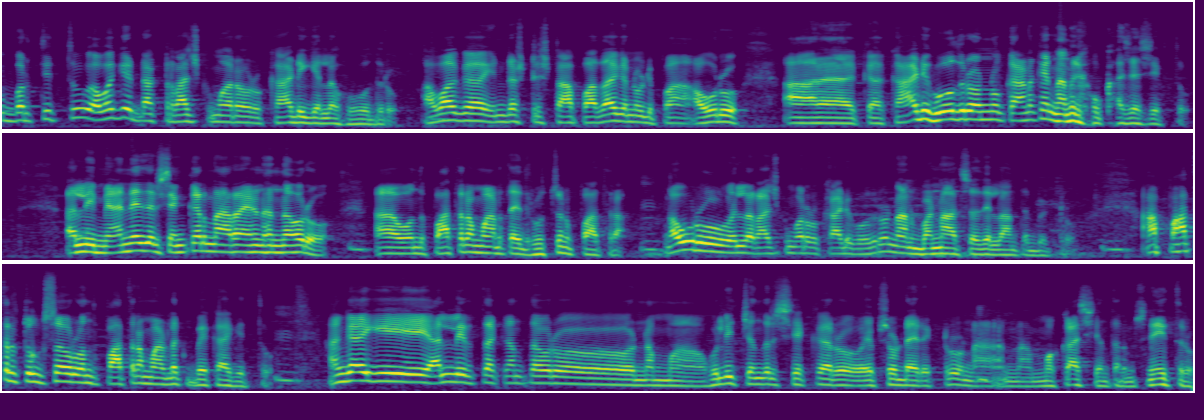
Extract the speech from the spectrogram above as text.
ಬರ್ತಿತ್ತು ಅವಾಗೆ ಡಾಕ್ಟರ್ ರಾಜ್ಕುಮಾರ್ ಅವರು ಕಾಡಿಗೆಲ್ಲ ಹೋದರು. ಅವಾಗ ಇಂಡಸ್ಟ್ರಿ ಸ್ಟಾಪ್ ಆದಾಗ ನೋಡಿಪ್ಪ ಅವರು ಕಾಡಿಗೆ ಹೋದರು ಅನ್ನೋ ಕಾರಣಕ್ಕೆ ನನಗೆ ಅವಕಾಶ ಸಿಕ್ತು. ಅಲ್ಲಿ ಮ್ಯಾನೇಜರ್ ಶಂಕರ್ ನಾರಾಯಣನವರು ಒಂದು ಪಾತ್ರ ಮಾಡ್ತಾಯಿದ್ರು ಹುಚ್ಚನ ಪಾತ್ರ. ಅವರು ಎಲ್ಲ ರಾಜ್ಕುಮಾರ್ ಅವ್ರು ಕಾಡಿಗೆ ಹೋದರು ನಾನು ಬಣ್ಣ ಹಚ್ಚೋದಿಲ್ಲ ಅಂತ ಬಿಟ್ಟರು ಆ ಪಾತ್ರ ತುಗ್ಸೋರು ಒಂದು ಪಾತ್ರ ಮಾಡ್ಲಿಕ್ಕೆ ಬೇಕಾಗಿತ್ತು. ಹಾಗಾಗಿ ಅಲ್ಲಿರ್ತಕ್ಕಂಥವ್ರು ನಮ್ಮ ಹುಲಿ ಚಂದ್ರಶೇಖರ್ ಎಪಿಸೋಡ್ ಡೈರೆಕ್ಟ್ರು ನಾ ನಮ್ಮ ಮೊಕಾಶಿ ಅಂತ ನಮ್ಮ ಸ್ನೇಹಿತರು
